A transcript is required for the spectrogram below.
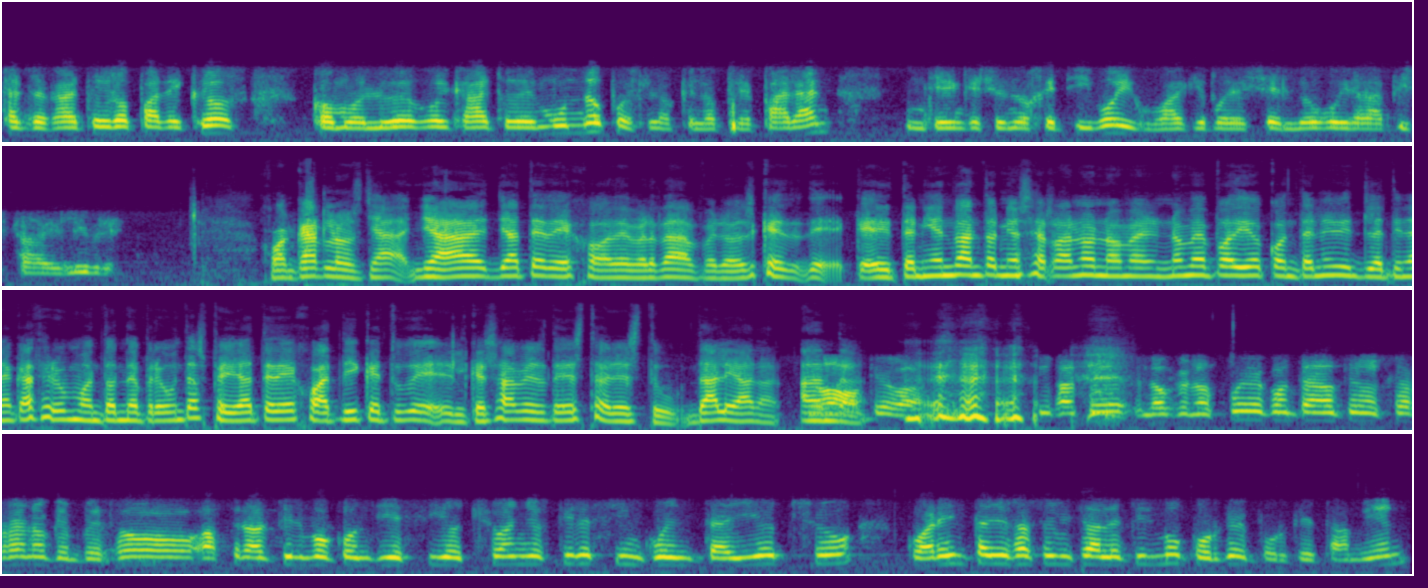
tanto el Campeonato de Europa de Cross como luego el Campeonato del Mundo, pues lo que lo preparan tienen que ser un objetivo igual que puede ser luego ir a la pista de libre. Juan Carlos, ya, ya, ya te dejo, de verdad, pero es que, teniendo a Antonio Serrano no me, no me he podido contener y le tenía que hacer un montón de preguntas, pero ya te dejo a ti, que tú el que sabes de esto eres tú. Dale, Ana, anda. No, ¿qué va? Fíjate, lo que nos puede contar Antonio Serrano, que empezó a hacer atletismo con 18 años, tiene 58, 40 años a servicio de atletismo, ¿por qué? Porque también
